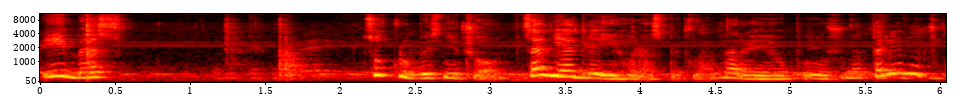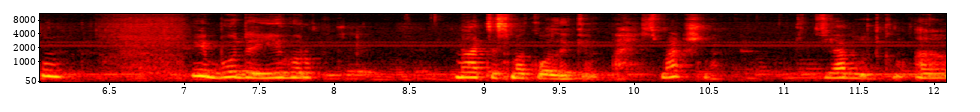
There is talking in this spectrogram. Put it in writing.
І без цукру, без нічого. Це я для Ігора спекла. Зараз я його положу на тарілочку і буде Ігор мати смаколики. Ай, смачно. З яблучком. А.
